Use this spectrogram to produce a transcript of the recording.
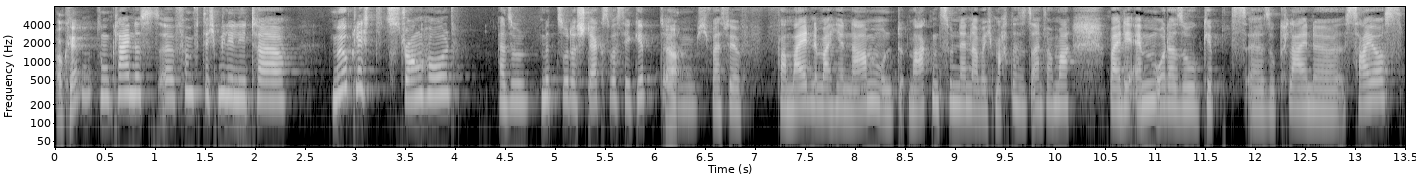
okay. so ein kleines äh, 50 Milliliter, möglichst Stronghold, also mit so das Stärkste, was ihr gibt. Ja. Ähm, ich weiß, wir vermeiden immer hier Namen und Marken zu nennen, aber ich mache das jetzt einfach mal. Bei DM oder so gibt's äh, so kleine Sios,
